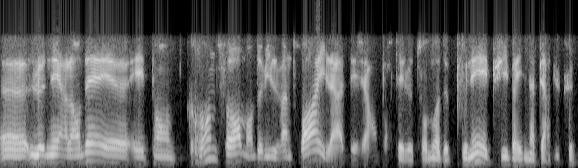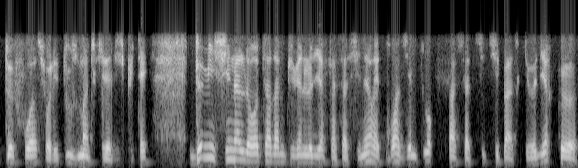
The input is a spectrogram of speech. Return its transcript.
Euh, le néerlandais euh, est en grande forme en 2023. Il a déjà remporté le tournoi de Pune et puis bah, il n'a perdu que deux fois sur les 12 matchs qu'il a disputés. Demi-finale de Rotterdam, tu viens de le dire, face à Sinner et troisième tour face à Tsitsipas, ce qui veut dire que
